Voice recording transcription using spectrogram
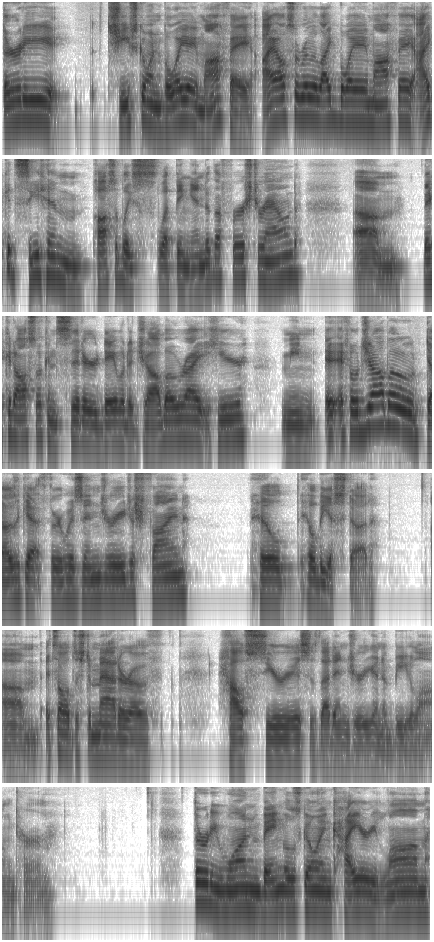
30 Chiefs going Boye Mafe. I also really like Boye Mafe. I could see him possibly slipping into the first round. Um, they could also consider David Ojabo right here. I mean, if Ojabo does get through his injury just fine, he'll he'll be a stud. Um, it's all just a matter of how serious is that injury going to be long term. 31 Bengals going Kaiir Elam.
